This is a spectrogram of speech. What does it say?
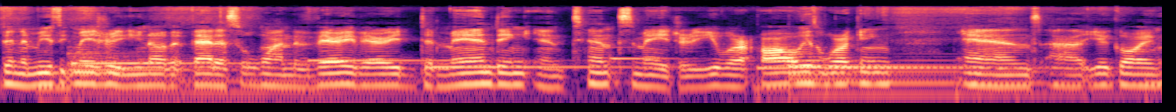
been a music major, you know that that is one very, very demanding, intense major. You are always working and uh, you're going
